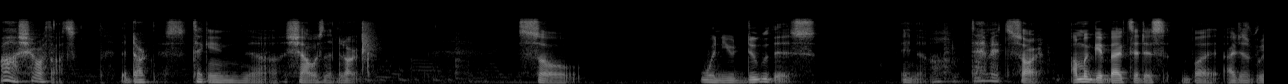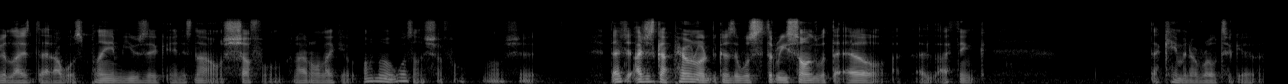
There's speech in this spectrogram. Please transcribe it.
Ah, oh, shower thoughts. The darkness, taking uh, showers in the dark. So when you do this, you know, oh, damn it, sorry. I'm gonna get back to this, but I just realized that I was playing music and it's not on shuffle, and I don't like it. Oh no, it was on shuffle. Oh shit. That I just got paranoid because it was three songs with the L. I, I think that came in a row together.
